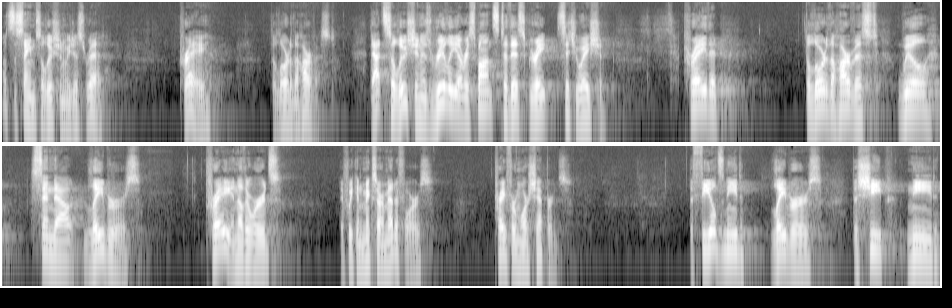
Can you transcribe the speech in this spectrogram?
Well, it's the same solution we just read. Pray the Lord of the harvest. That solution is really a response to this great situation. Pray that the Lord of the harvest will send out laborers. Pray, in other words, if we can mix our metaphors, pray for more shepherds. The fields need laborers, the sheep need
